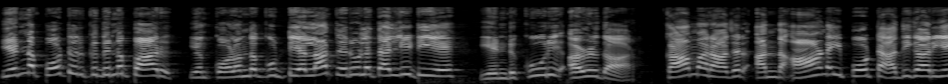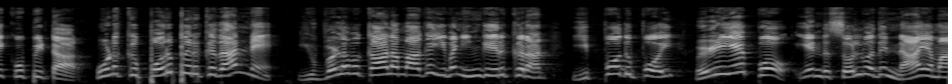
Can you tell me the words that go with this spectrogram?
என்ன போட்டு இருக்குதுன்னு பாரு. என் குழந்தை குட்டியெல்லாம் தெருவில் தள்ளிட்டியே என்று கூறி அழுதார். காமராஜர் அந்த ஆணை போட்ட அதிகாரியை கூப்பிட்டார். உனக்கு பொறுப்பு இருக்குதான்னே? இவ்வளவு காலமாக இவன் இங்கு இருக்கிறான். இப்போது போய் வெளியே போ என்று சொல்வது நியாயமா?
